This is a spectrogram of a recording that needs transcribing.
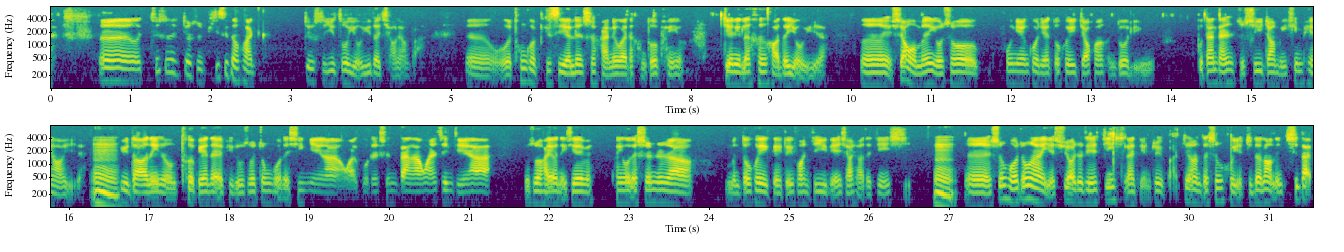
嗯，其实就是 PC 的话，就是一座友谊的桥梁吧。嗯，我通过 PC 也认识海内外的很多朋友，建立了很好的友谊。嗯，像我们有时候逢年过节都会交换很多礼物，不单单只是一张明信片而已。嗯。遇到那种特别的，比如说中国的新年啊，外国的圣诞啊，万圣节啊，就说还有哪些朋友的生日啊，我们都会给对方寄一点小小的惊喜。嗯呃，生活中啊也需要这些惊喜来点缀吧，这样的生活也值得让人期待。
